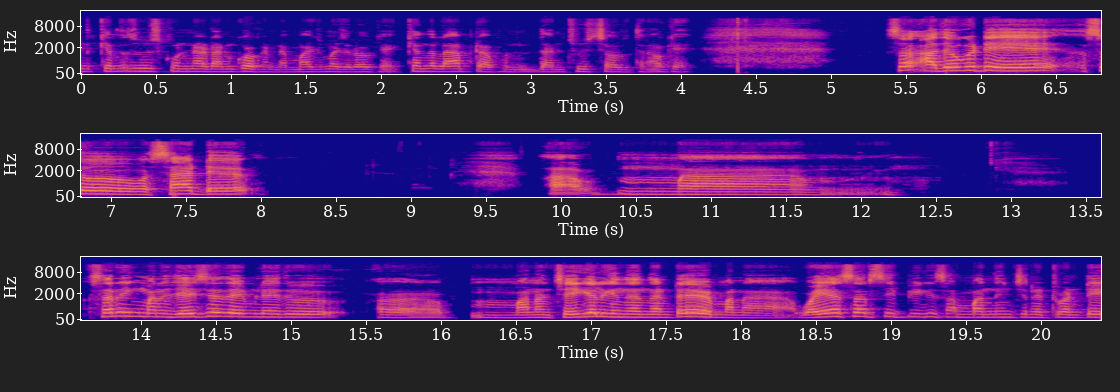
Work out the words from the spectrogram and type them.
కింద చూసుకుంటున్నాడు అనుకోకండి మధ్య మధ్యలో. ఓకే. కింద ల్యాప్టాప్ ఉంది దాన్ని చూసి చదువుతాను? ఓకే. సో అదొకటి. So sad. సరే ఇంక మనం చేసేది ఏం లేదు మనం చేయగలిగింది ఏంటంటే మన వైఎస్ఆర్సిపికి సంబంధించినటువంటి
